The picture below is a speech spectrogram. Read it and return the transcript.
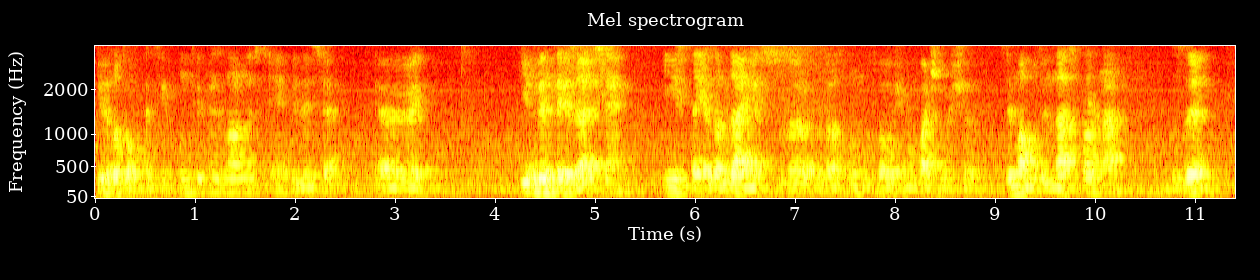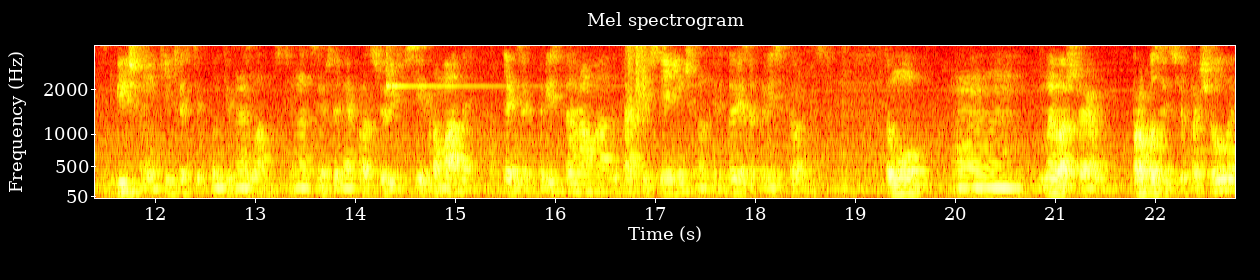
підготовка цих пунктів незламності, ведеться е, інвентаризація і стає завдання з, з рахунку того, що ми бачимо, що зима буде надскладна з збільшенням кількості пунктів незламності. Над цим сьогодні працюють всі громади, як Запорізька громада, так і всі інші на території Запорізької області. Тому ми вашу пропозицію почули,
